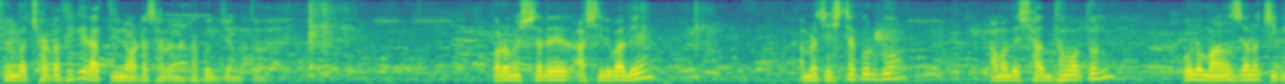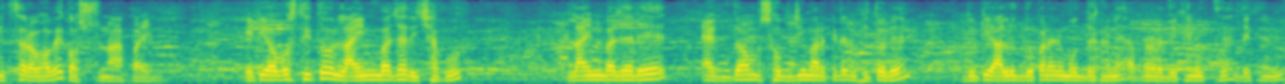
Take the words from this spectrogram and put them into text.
সন্ধ্যা ছটা থেকে রাত্রি নটা সাড়ে নটা পর্যন্ত। পরমেশ্বরের আশীর্বাদে আমরা চেষ্টা করব আমাদের সাধ্য মতন কোনো মানুষ যেন চিকিৎসার অভাবে কষ্ট না পায়। এটি অবস্থিত লাইন বাজার ইছাপুর। লাইন বাজারে একদম সবজি মার্কেটের ভিতরে দুটি আলুর দোকানের মধ্যেখানে, আপনারা দেখে নিচ্ছে দেখে নিন,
